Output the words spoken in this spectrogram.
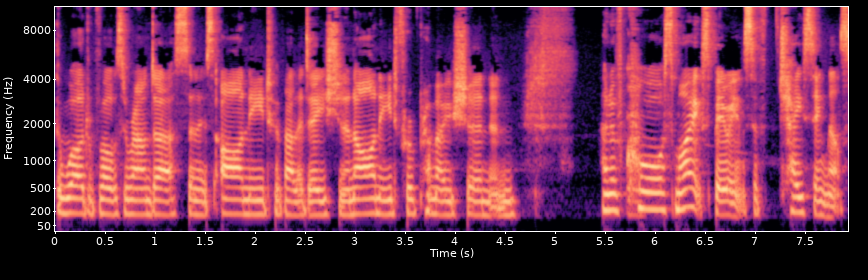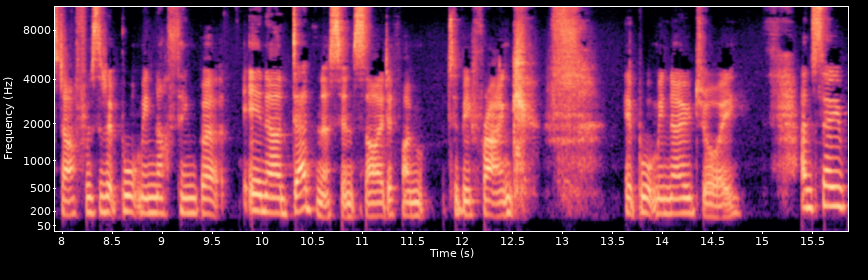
the world revolves around us and it's our need for validation and our need for promotion. And, and of course, my experience of chasing that stuff was that it brought me nothing but inner deadness inside, if I'm to be frank. It brought me no joy. And so,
